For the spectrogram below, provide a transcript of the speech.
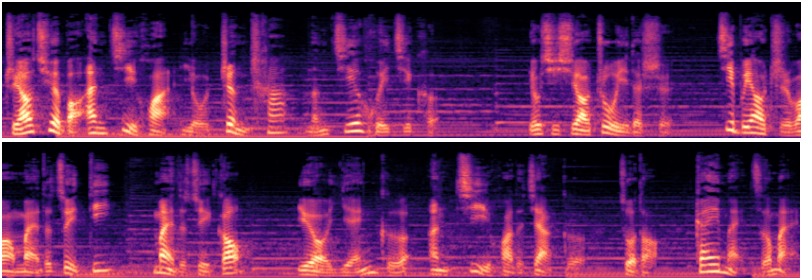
只要确保按计划有正差能接回即可。尤其需要注意的是，既不要指望买的最低，卖的最高，又要严格按计划的价格做到该买则买。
